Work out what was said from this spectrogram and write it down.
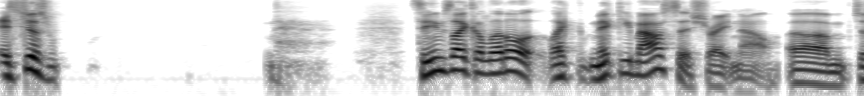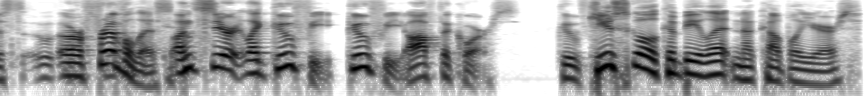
it's just seems like a little like Mickey Mouse-ish right now. Um, just or frivolous, unserious, like goofy, goofy off the course. Goofy. Q School could be lit in a couple years.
